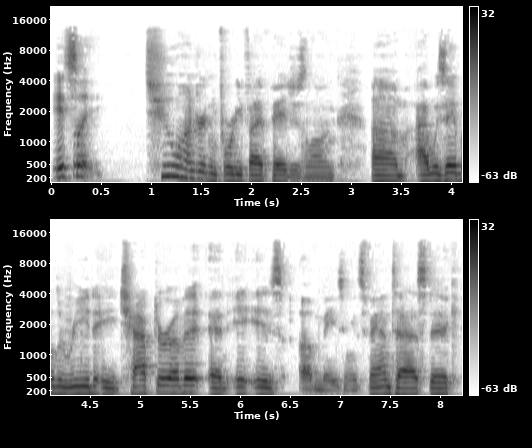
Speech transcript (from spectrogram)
It's like 245 pages long. Um, I was able to read a chapter of it, and it is amazing. It's fantastic.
